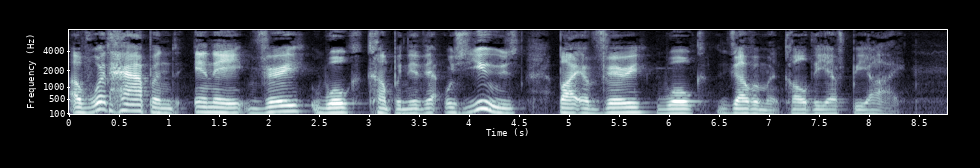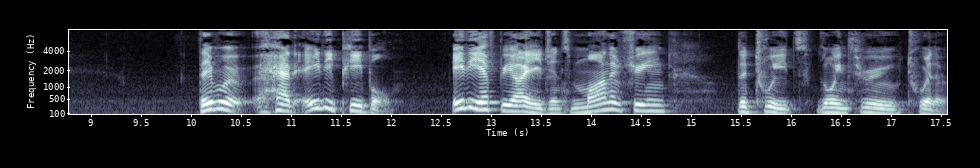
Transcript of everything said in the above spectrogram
of what happened in a very woke company that was used by a very woke government called the FBI. They were had 80 people, 80 FBI agents monitoring the tweets going through Twitter.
